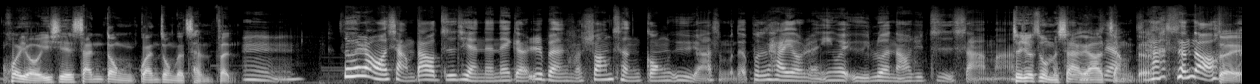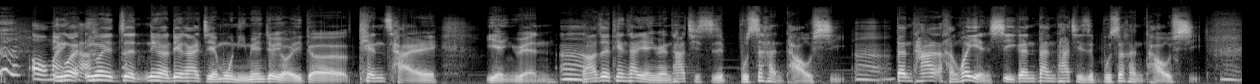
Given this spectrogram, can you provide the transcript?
会有一些煽动观众的成分。嗯。这会让我想到之前的那个日本什么双层公寓啊什么的，不是还有人因为舆论然后去自杀吗？这就是我们下一个要讲的。啊，真的哦？对，Oh 因为因为这那个恋爱节目里面就有一个天才。演员，嗯，然后这个天才演员他其实不是很讨喜，嗯，但他很会演戏，跟但他其实不是很讨喜，嗯，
